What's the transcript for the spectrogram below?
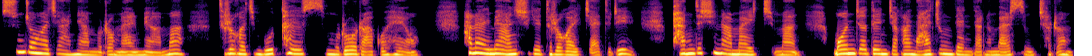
순종하지 아니함으로 말미암아 들어가지 못하였으므로라고 해요. 하나님의 안식에 들어갈 자들이 반드시 남아 있지만 먼저 된 자가 나중된다는 말씀처럼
